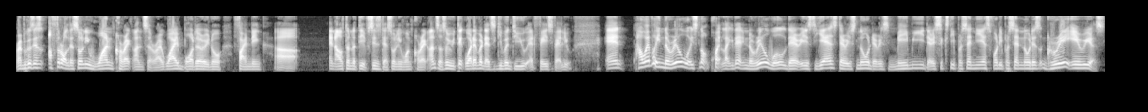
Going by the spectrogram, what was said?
right? Because after all, there's only one correct answer, right? Why bother, you know, finding uh an alternative since there's only one correct answer. So you take whatever that's given to you at face value. And however, in the real world, it's not quite like that. In the real world, there is yes, there is no, there is maybe, there is 60% yes, 40% no. There's gray areas.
